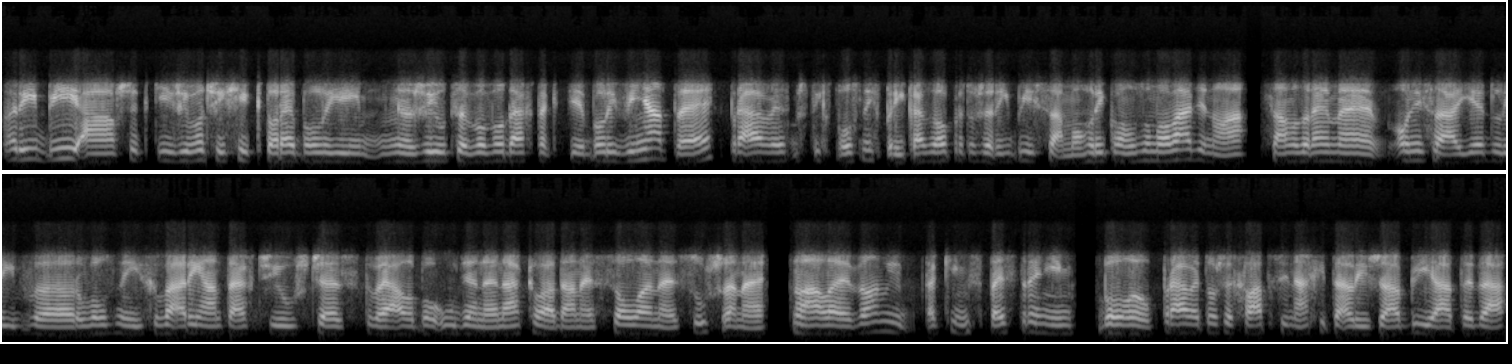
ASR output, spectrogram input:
ryby a všetky živočichy, ktoré boli žijúce vo vodách, tak tie boli vyňaté práve z tých pôstnych príkazov, pretože ryby sa mohli konzumovať. No a samozrejme, oni sa jedli v rôznych variantách, či už čerstvé alebo údené, nakladané, solené, sušené. No ale veľmi takým spestrením bolo práve to, že chlapci nachytali žaby a teda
